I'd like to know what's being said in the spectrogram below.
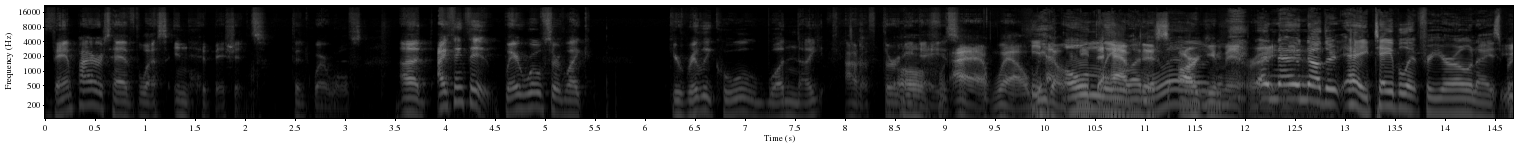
vampires have less inhibitions than werewolves. Uh, I think that werewolves are like you're really cool one night out of thirty Oh, days. ah, well, we Yeah, don't need to have this well, argument uh, right no, now. Another hey, table it for your own icebreaker.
